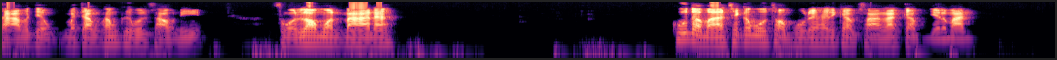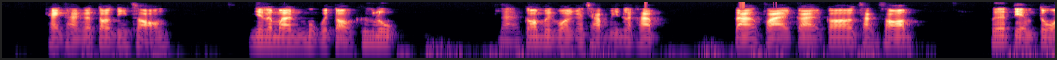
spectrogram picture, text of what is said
สามประจำประจำค่ำคืนวันเสาร์นี้ ส่วนรองมอนตานะ คู่ต่อมาเช็คข้อมูลสองภูด้วยฮะที่กับสหรัฐกับเยอรมัน แข่งขันกันตอนตีสองเยอรมันบุกไปต่อครึ่งลูกนะก็เป็นบอลกระชับมิตรละครับ ต่างฝ่ายกันก็ซักซ้อม เพื่อเตรียมตัว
